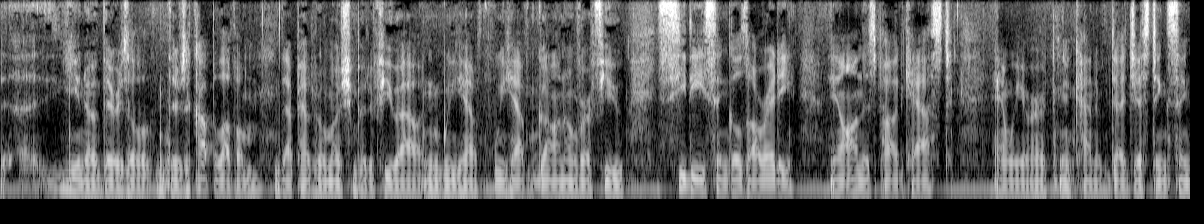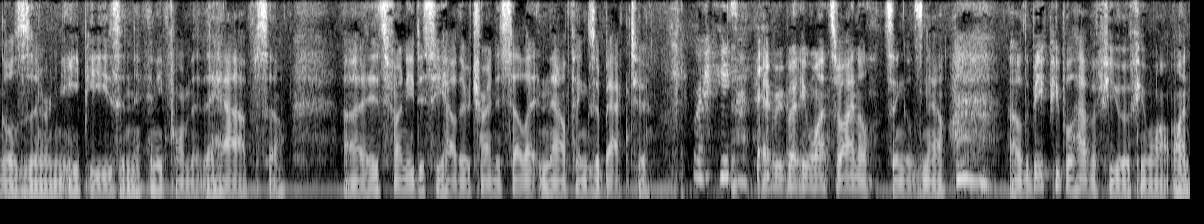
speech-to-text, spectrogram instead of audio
uh, you know, there's a there's a couple of them that Petrol Emotion put a few out, and we have we have gone over a few CD singles already, you know, on this podcast, and we are kind of digesting singles or in EPs in any form that they have. So uh, it's funny to see how they're trying to sell it, and now things are back to Right. Everybody wants vinyl singles now. Uh, the Beef People have a few if you want one.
